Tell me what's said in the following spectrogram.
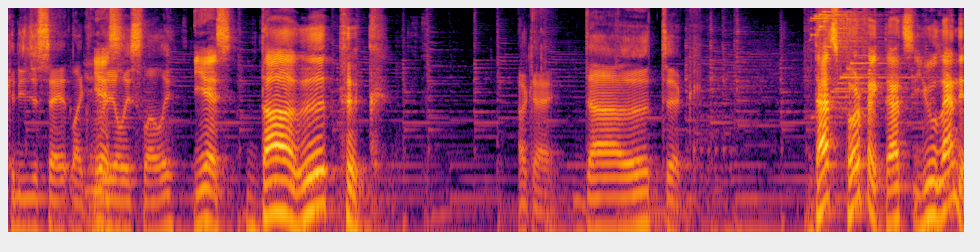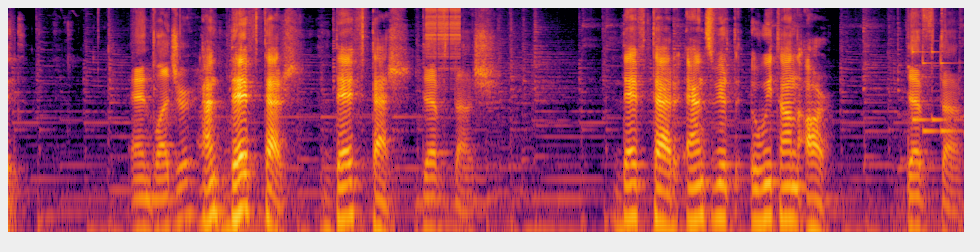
Could you just say it like Yes. really slowly? Yes, dağıtık. Okay. Dağıtık. That's perfect. That's you landed. And ledger? And defter. Defter. Defter. Defter ends with with an R. Defter.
